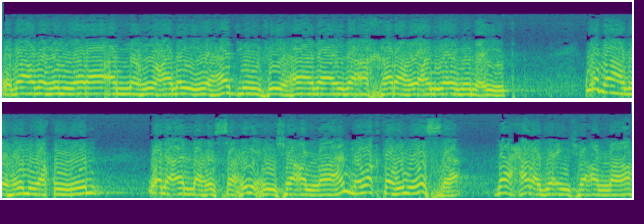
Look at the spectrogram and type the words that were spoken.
وبعضهم يرى أنه عليه هدي في هذا إذا أخره عن يوم العيد. وبعضهم يقول ولعله الصحيح إن شاء الله أن وقته موسع لا حرج إن شاء الله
